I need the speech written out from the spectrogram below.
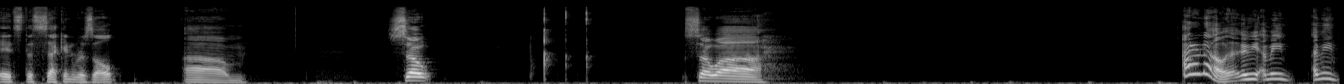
it's the second result. Um, so, so, uh, I don't know. I mean, I mean, I mean,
